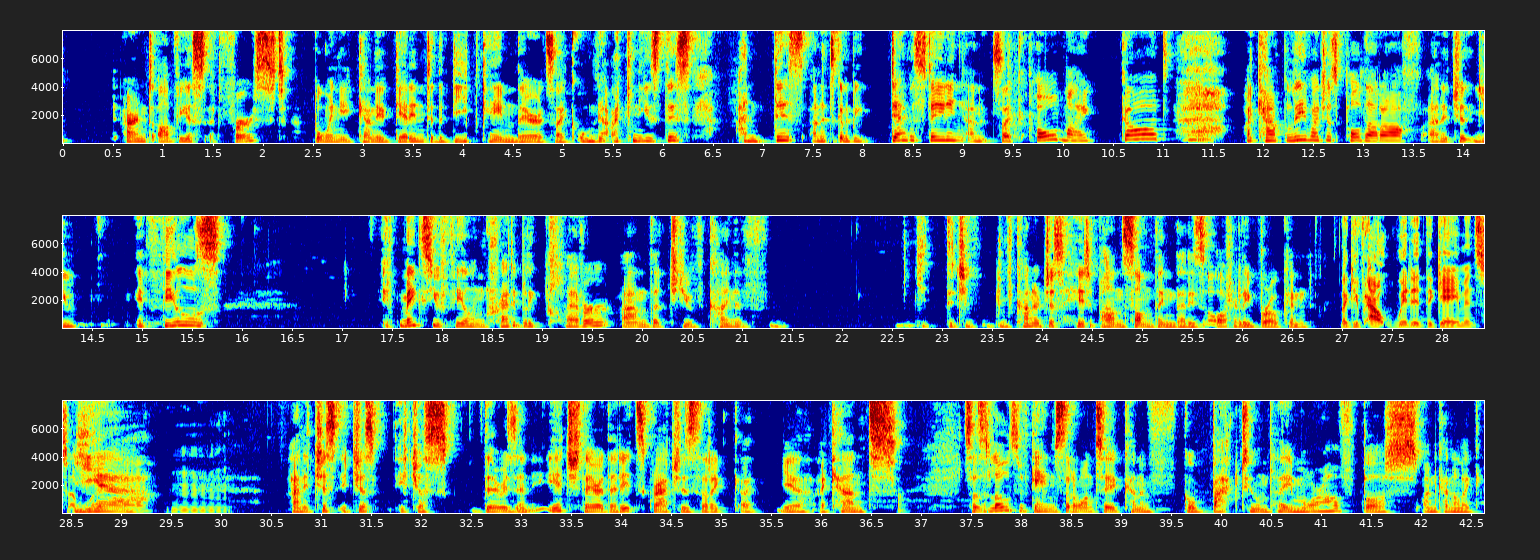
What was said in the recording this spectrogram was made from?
aren't obvious at first, but when you kind of get into the deep game there, it's like, oh, now I can use this and this, and it's going to be devastating, and it's like, oh my god, I can't believe I just pulled that off, and it just you, it feels it makes you feel incredibly clever and that you've kind of that you've, you've kind of just hit upon something that is utterly broken. Like you've outwitted the game in some way. yeah. Hmm. And it just it just it just there is an itch there that it scratches that I, I yeah i can't so there's loads of games that i want to kind of go back to and play more of but i'm kind of like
